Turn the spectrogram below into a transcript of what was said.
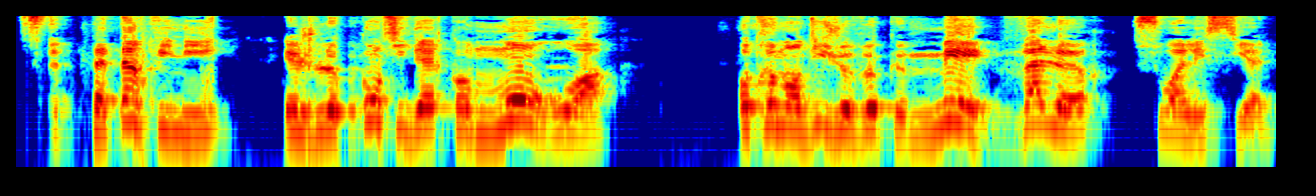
cet infini et je le considère comme mon roi. Autrement dit, je veux que mes valeurs soient les siennes.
